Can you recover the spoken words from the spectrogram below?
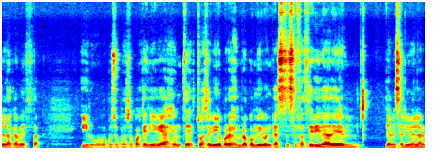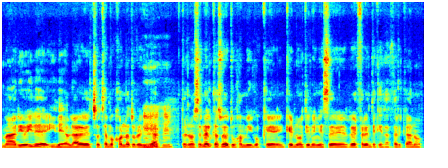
en la cabeza. Y luego, por supuesto, para que llegue a gente. Tú has tenido, por ejemplo, conmigo en casa esa facilidad de, de haber salido del armario y de, y de hablar de estos temas con naturalidad. Pero no sé en el caso de tus amigos que, que no tienen ese referente quizás cercano,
